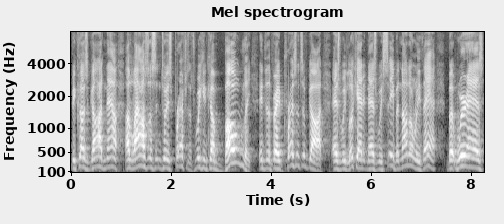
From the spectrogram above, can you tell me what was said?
Because God now allows us into His presence, we can come boldly into the very presence of God as we look at it and as we see. But not only that, but whereas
